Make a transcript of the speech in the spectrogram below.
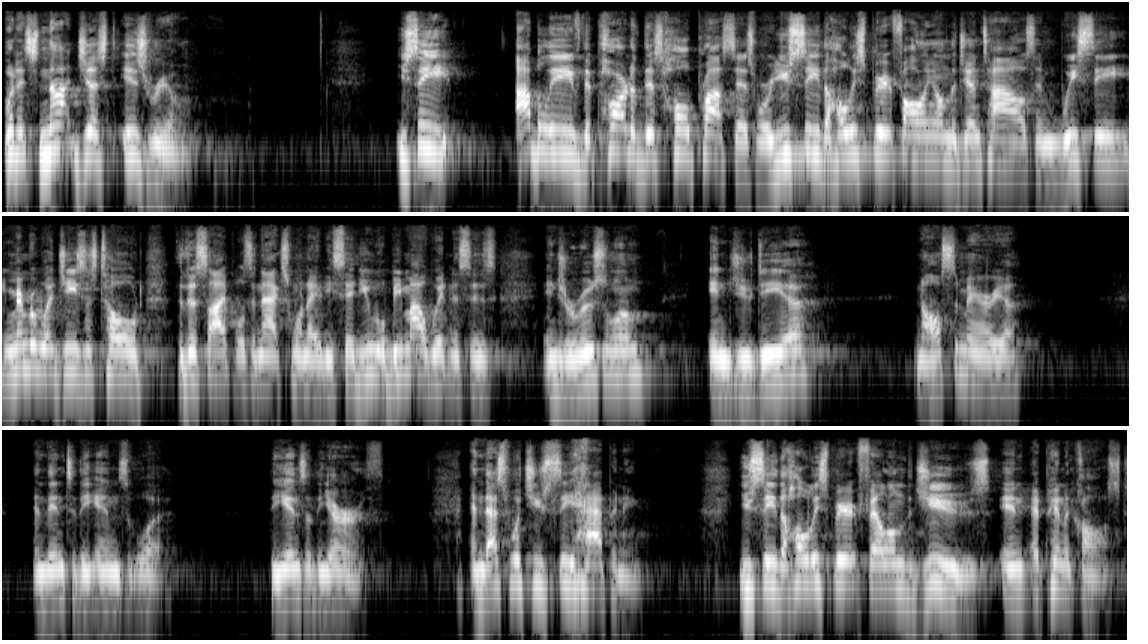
But it's not just Israel. You see, I believe that part of this whole process where you see the Holy Spirit falling on the Gentiles and we see, remember what Jesus told the disciples in Acts 1 8? He said, You will be my witnesses in Jerusalem, in Judea, in all Samaria, and then to the ends of what? The ends of the earth. And that's what you see happening. You see, the Holy Spirit fell on the Jews in, at Pentecost.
